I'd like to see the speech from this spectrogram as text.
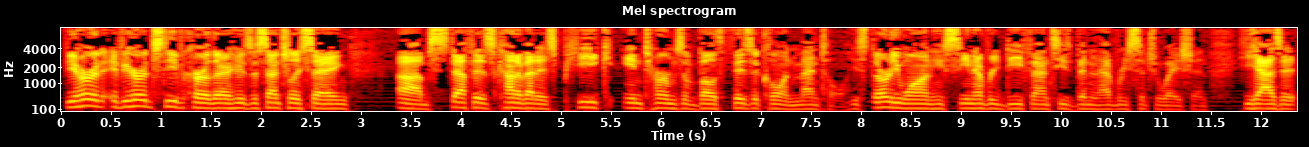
if you heard if you heard Steve Kerr there, he was essentially saying um, Steph is kind of at his peak in terms of both physical and mental. He's 31. He's seen every defense. He's been in every situation. He has it.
